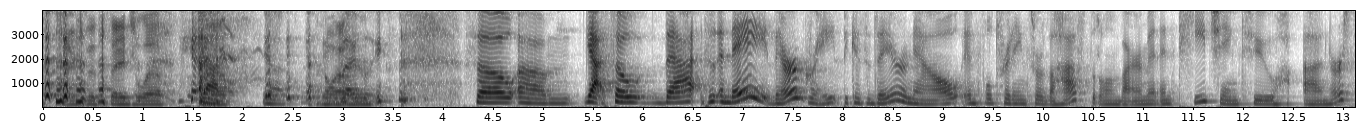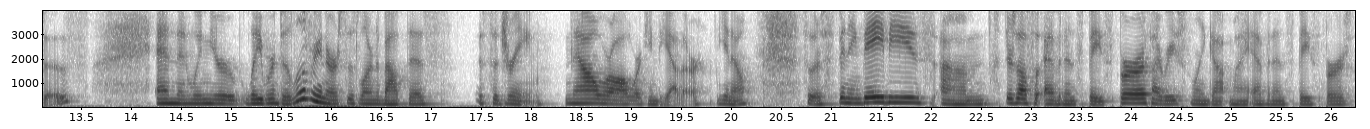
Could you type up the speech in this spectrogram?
Exit stage left. Yes. yeah. Go exactly. So um, yeah, so that and they they're great because they are now infiltrating sort of the hospital environment and teaching to uh, nurses. And then when your labor and delivery nurses learn about this, it's a dream. Now we're all working together, you know. So there's spinning babies. Um, there's also evidence-based birth. I recently got my evidence-based birth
